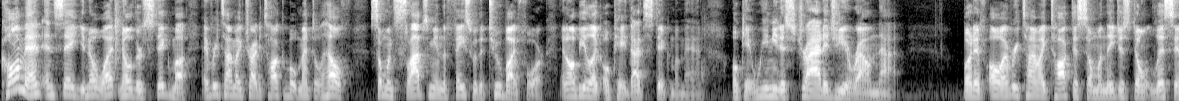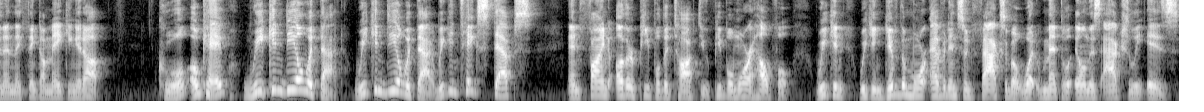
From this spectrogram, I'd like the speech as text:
comment and say, you know what? No, there's stigma. Every time I try to talk about mental health, someone slaps me in the face with a 2x4. And I'll be like, okay, that's stigma, man. Okay, we need a strategy around that. But if, oh, every time I talk to someone, they just don't listen and they think I'm making it up. Cool. Okay. We can deal with that. We can deal with that. We can take steps and find other people to talk to, people more helpful. We can we can give them more evidence and facts about what mental illness actually is.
